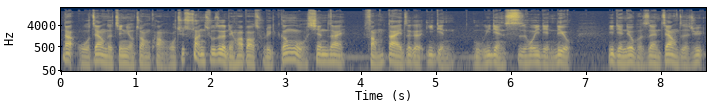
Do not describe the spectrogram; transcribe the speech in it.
那我这样的金牛状况，我去算出这个年化报酬率，跟我现在房贷这个一点五、一点四或一点六、一点六 percent 这样子去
